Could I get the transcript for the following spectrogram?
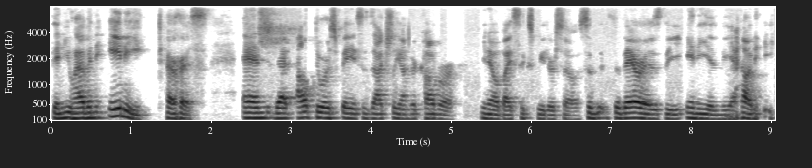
then you have an innie terrace, and that outdoor space is actually undercover you know, by six feet or so. So, so there is the innie and the outie.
